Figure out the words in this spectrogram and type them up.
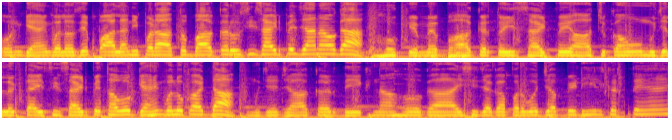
उन गैंग वालों से पाला नहीं पड़ा तो भाग कर उसी साइड पे जाना होगा। ओके मैं भाग कर तो इस साइड पे आ चुका हूँ। मुझे लगता है इसी साइड पे था वो गैंग वालों का अड्डा। मुझे जाकर देखना होगा। इसी जगह पर वो जब भी डील करते हैं,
